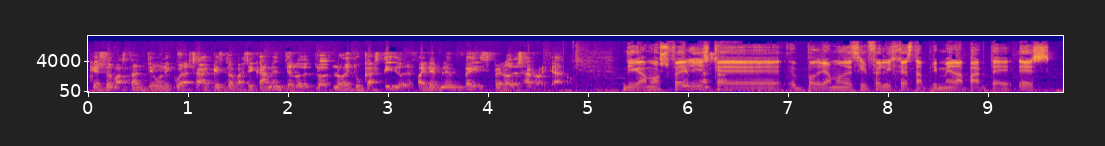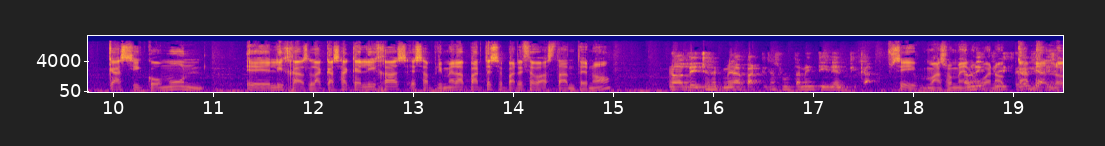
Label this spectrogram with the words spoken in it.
que eso es bastante único de la saga, que esto es básicamente lo de, tu castillo de Fire Emblem Face, pero desarrollado. Digamos, Félix, que podríamos decir, Félix, que esta primera parte es casi común elijas la casa que elijas, esa primera parte se parece bastante, ¿no? No, de hecho, esa primera parte es absolutamente idéntica. Sí, más o menos. Bueno, cambian los.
